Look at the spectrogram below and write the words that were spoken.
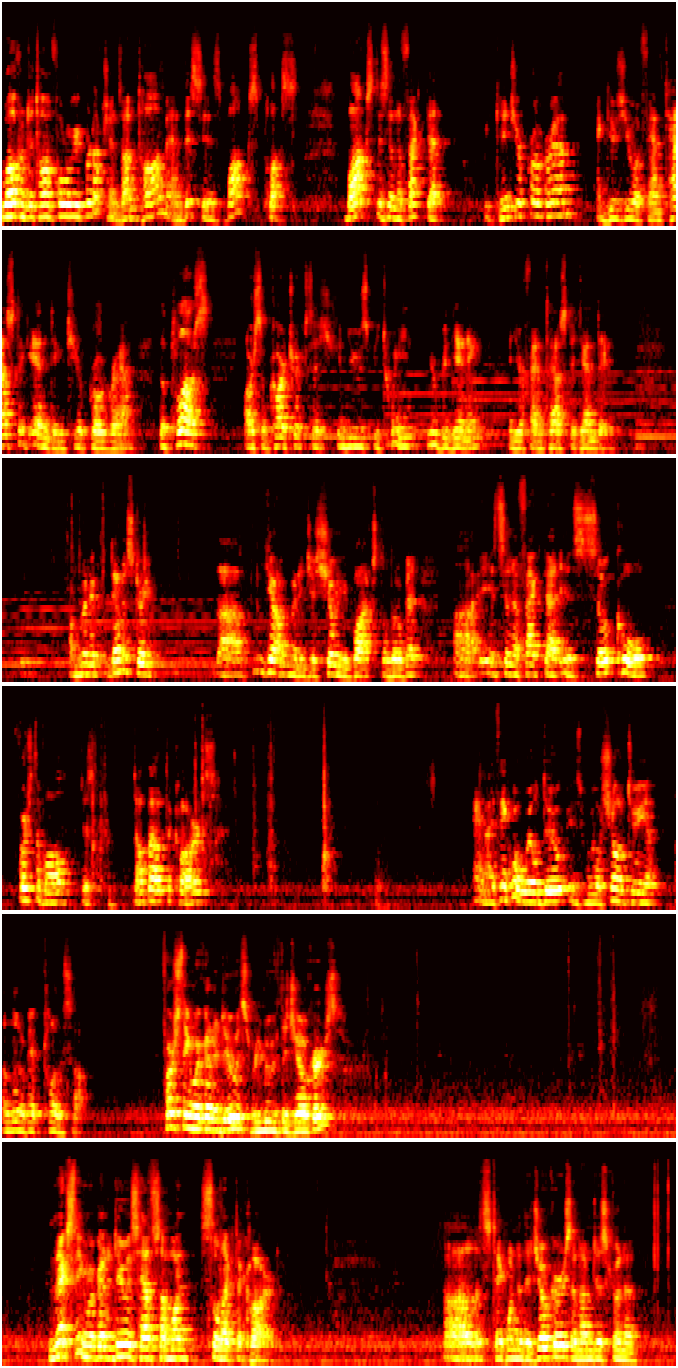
Welcome to Tom Phoolery Productions. I'm Tom, and this is Boxed Plus. Boxed is an effect that begins your program and gives you a fantastic ending to your program. The plus are some card tricks that you can use between your beginning and your fantastic ending. I'm going to demonstrate, uh, yeah, I'm going to just show you boxed a little bit. Uh, it's an effect that is so cool. First of all, just dump out the cards. And I think what we'll do is we'll show it to you a little bit close up. First thing we're going to do is remove the jokers. The next thing we're going to do is have someone select a card. Uh, let's take one of the jokers and I'm just going to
